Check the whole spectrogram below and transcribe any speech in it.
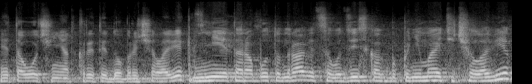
Это очень открытый, добрый человек. Мне эта работа нравится. Вот здесь, как бы, понимаете, человек,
